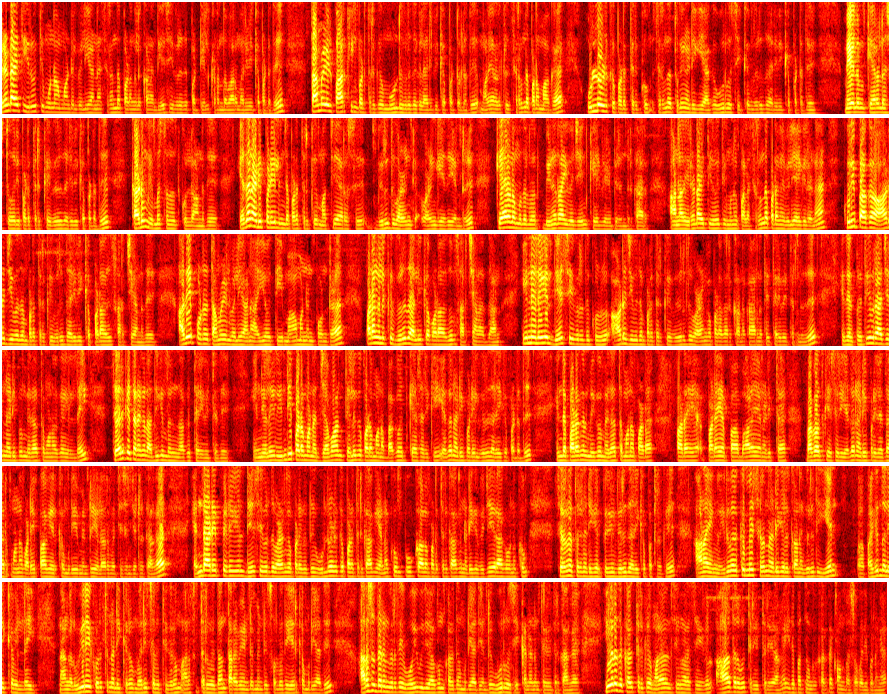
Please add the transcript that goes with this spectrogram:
இரண்டாயிரத்தி இருபத்தி மூணாம் ஆண்டில் வெளியான சிறந்த படங்களுக்கான தேசிய விருது பட்டியல் கடந்த வாரம் அறிவிக்கப்பட்டது. தமிழில் பார்க்கிங் படத்திற்கு மூன்று விருதுகள் அறிவிக்கப்பட்டுள்ளது. மலையாளத்தில் சிறந்த படமாக உள்ளொழுக்கு படத்திற்கும் சிறந்த துணை நடிகையாக ஊர்வசிக்கும் விருது அறிவிக்கப்பட்டது. மேலும் கேரள ஸ்டோரி படத்திற்கு விருது அறிவிக்கப்பட்டது. கடும் விமர்சனத்துக்குள்ளானது. எதன் அடிப்படையில் இந்த படத்திற்கு மத்திய அரசு விருது வழங்க வழங்கியது என்று கேரள முதல்வர் பினராயி விஜயன் கேள்வி எழுப்பியிருந்திருக்கார். ஆனால் இரண்டாயிரத்தி இருபத்தி மூணு பல சிறந்த படங்கள் வெளியாகியுள்ளன. குறிப்பாக ஆடு ஜீவிதம் படத்திற்கு விருது அறிவிக்கப்படாது சர்ச்சையானது. அதே போன்று தமிழில் வெளியான அயோத்தி மாமன்னன் போன்ற படங்களுக்கு விருது அளிக்கப்படாததும் சர்ச்சையானதுதான். இந்நிலையில் தேசிய விருது குழு ஆடு ஜீவிதம் படத்திற்கு விருது வழங்கப்படாததற்கான காரணத்தை தெரிவித்திருந்தது. இதில் பிருத்திவிராஜின் நடிப்பும் யதார்த்தமாக இல்லை. செயற்கை தரங்கள் அதிகம் இருந்ததாக தெரிவித்தது. இந்நிலையில் இந்தி படமான ஜவான் தெலுங்கு படமான பகவத் கேசரிக்கு எதன் அடிப்படையில் விருது அளிக்கப்பட்டது? இந்த படங்கள் மிகவும் யதார்த்தமான பட படைய படையப்பா பாலையா நடித்த பகவத் கேசரி எதன் அடிப்படையில் யதார்த்தமான படைப்பாக இருக்க முடியும் என்று எல்லாரும் வச்சு செஞ்சுட்டு இருக்காங்க எந்த அடிப்படையில் தேசிய விருது வழங்கப்படுகிறது? உள்ளொழுக்க படத்திற்காக எனக்கும் பூக்காலம் படத்திற்காக நடிகர் விஜயராகவனுக்கும் சிறந்த துணை நடிகர் பிரிவில் விருது அளிக்கப்பட்டிருக்கு. ஆனால் எங்கள் இருவருக்குமே சிறந்த நடிகர்களுக்கான விருது ஏன் ப- பகிர்ந்தளிக்கவில்லை? நாங்கள் உயிரை கொடுத்து நடிக்கிறோம் வரி செலுத்துகிறோம் அரசு தருவதுதான் தர வேண்டும் என்று சொல்வதை ஏற்க முடியாது. அரசு தரும் விருதை ஓய்வூதியாகவும் கருத முடியாது என்று ஊர்வசி கண்டனம் தெரிவித்திருக்காங்க. இவரது கருத்திற்கு மலையாள சினிமா ரசிகர்கள் ஆதரவு தெரிவித்திருக்கிறாங்க. இதை பற்றி உங்கள் கருத்தை கமெண்ட் பாக்ஸில் பதிவு பண்ணுங்கள்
